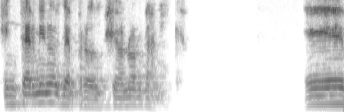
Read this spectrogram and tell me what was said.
en términos de producción orgánica. Eh,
